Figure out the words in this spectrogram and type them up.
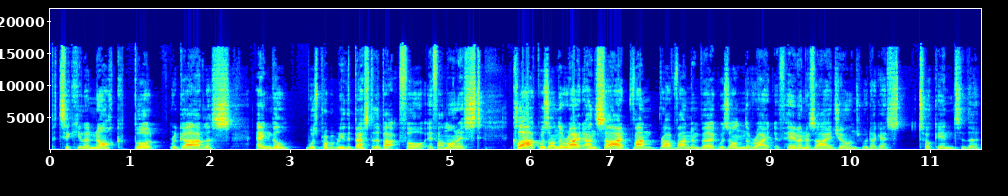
particular knock, but regardless, Engel was probably the best of the back four, if I'm honest. Clarke was on the right hand side, Van Brad van den Berg was on the right of him, and Isaiah Jones would, I guess, tuck into the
